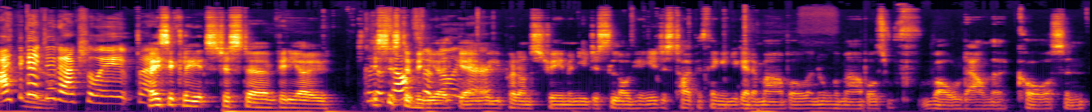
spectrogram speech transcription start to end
I think I did actually, but Basically, it's just a video. 'Cause It's it just a video familiar. game where you put on stream and you just log in. You just type a thing and you get a marble, and all the marbles f- roll down the course, and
